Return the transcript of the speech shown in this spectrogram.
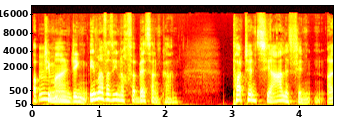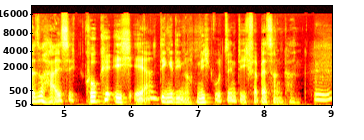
optimalen mhm. Dingen, immer was ich noch verbessern kann. Potenziale finden. Also heiße ich, gucke ich eher Dinge, die noch nicht gut sind, die ich verbessern kann. Mhm.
